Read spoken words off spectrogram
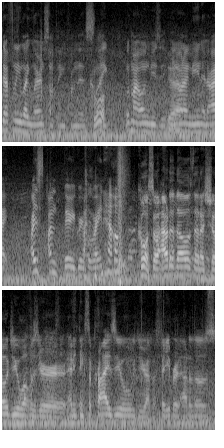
definitely like learn something from this Cool. like with my own music you know what i mean and i i just i'm very grateful right now Cool. So out of those that I showed you, what was your anything surprise you? Do you have a favorite out of those?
